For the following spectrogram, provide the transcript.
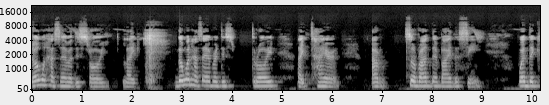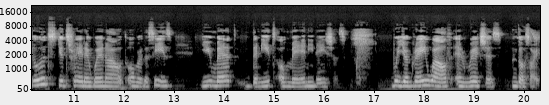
No one has ever destroyed like no one has ever destroyed like Tyre, um, surrounded by the sea. When the goods you traded went out over the seas, you met the needs of many nations. With your great wealth and riches, no, sorry,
